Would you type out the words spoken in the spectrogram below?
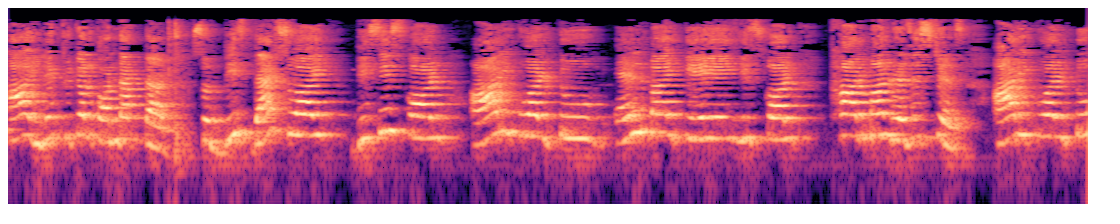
a electrical conductor. So this that's why this is called R equal to L by K is called thermal resistance. R equal to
